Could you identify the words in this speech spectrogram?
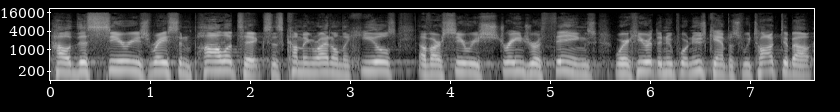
how this series, Race and Politics, is coming right on the heels of our series, Stranger Things, where here at the Newport News Campus, we talked about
